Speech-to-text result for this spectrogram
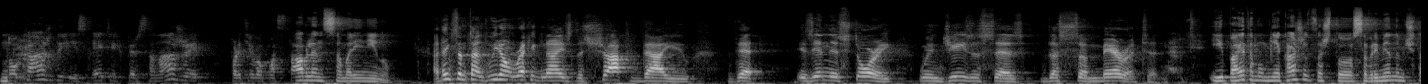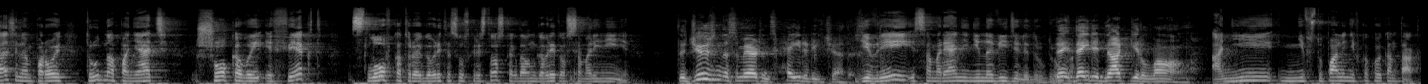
но каждый из этих персонажей противопоставлен самарянину. I think sometimes we don't recognize the shock value that is in this story when Jesus says, the Samaritan. И поэтому мне кажется, что современным читателям порой трудно понять шоковый эффект слов, которые говорит Иисус Христос, когда Он говорит о самарянине. The Jews and the Samaritans hated each other. Евреи и самаряне ненавидели друг друга. They, they did not get along. Они не вступали ни в какой контакт.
